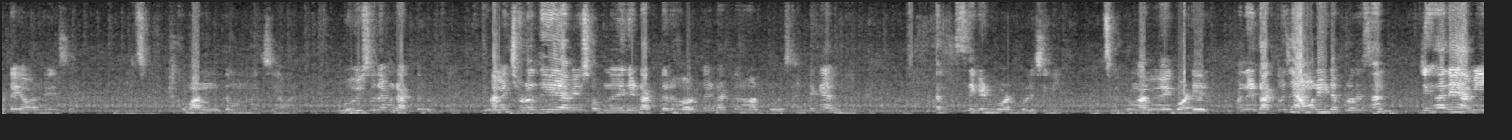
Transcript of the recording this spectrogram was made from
ওটাই আমার হয়েছে। খুব আনন্দিত মনে হচ্ছে আমার। ভবিষ্যতে আমি ডাক্তার হতে আমি ছোট থেকে আমি স্বপ্ন দেখি ডাক্তার হওয়ার তাই ডাক্তার হওয়ার প্রফেশনটাকে আমি সেকেন্ড গড বলে চিনি আচ্ছা। এবং আমি ওই গডের মানে ডাক্তার হচ্ছে এমনই একটা প্রফেশন যেখানে আমি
